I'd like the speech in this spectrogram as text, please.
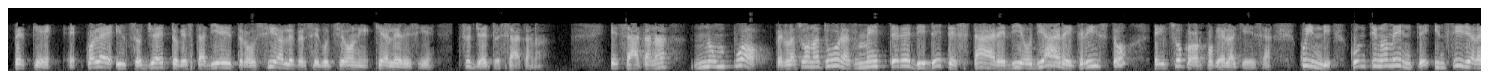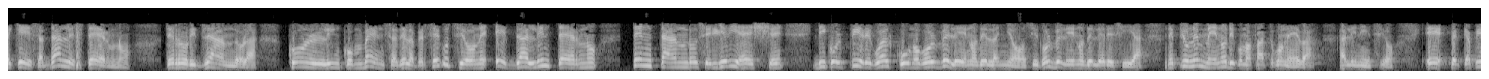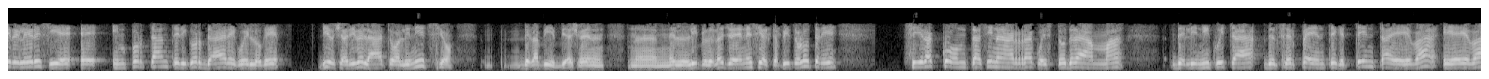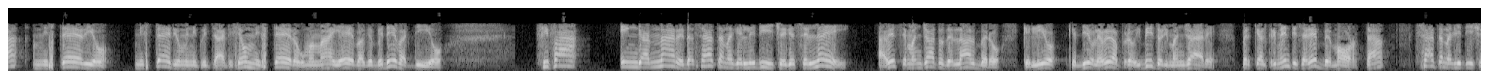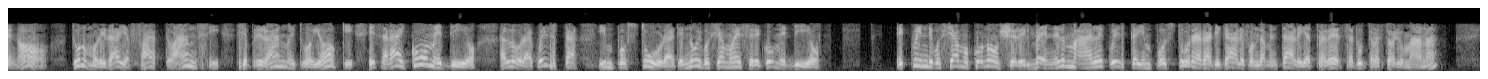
Perché? Eh, qual è il soggetto che sta dietro sia alle persecuzioni che alle eresie? Il soggetto è Satana. E Satana non può per la sua natura smettere di detestare, di odiare Cristo e il suo corpo che è la Chiesa. Quindi continuamente insidia la Chiesa dall'esterno, terrorizzandola con l'incombenza della persecuzione e dall'interno tentando, se gli riesce, di colpire qualcuno col veleno dell'agnosi, col veleno dell'eresia, né più né meno di come ha fatto con Eva all'inizio. E per capire le eresie è importante ricordare quello che Dio ci ha rivelato all'inizio della Bibbia, cioè nel libro della Genesi, al capitolo 3, si racconta, si narra questo dramma dell'iniquità del serpente che tenta Eva e Eva, misterio, mysterium iniquitatis, è un mistero come mai Eva che vedeva Dio, si fa ingannare da Satana che le dice che se lei avesse mangiato dell'albero che, Dio, che Dio le aveva proibito di mangiare perché altrimenti sarebbe morta, Satana gli dice no, tu non morirai affatto, anzi si apriranno i tuoi occhi e sarai come Dio. Allora questa impostura che noi possiamo essere come Dio e quindi possiamo conoscere il bene e il male, questa impostura radicale fondamentale che attraversa tutta la storia umana,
